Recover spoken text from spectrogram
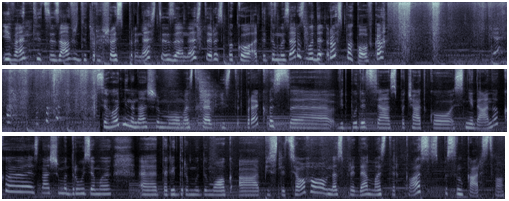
івенти це завжди про щось принести, занести, розпакувати. Тому зараз буде розпаковка. Сьогодні на нашому Must Have Easter Breakfast е, відбудеться спочатку сніданок е, з нашими друзями е, та лідерами думок. А після цього в нас прийде майстер-клас з писанкарства,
